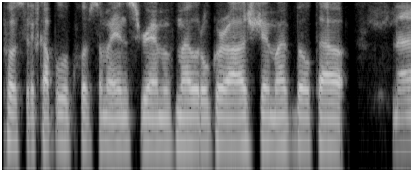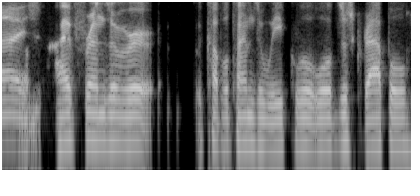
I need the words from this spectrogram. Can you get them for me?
posted a couple of clips on my Instagram of my little garage gym I've built out. Nice. Um, I have friends over a couple times a week. We'll we'll just grapple,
